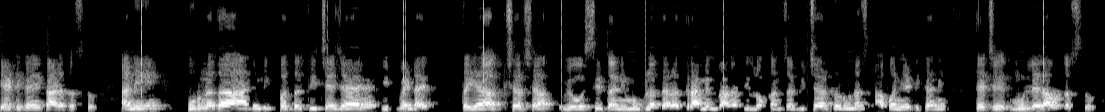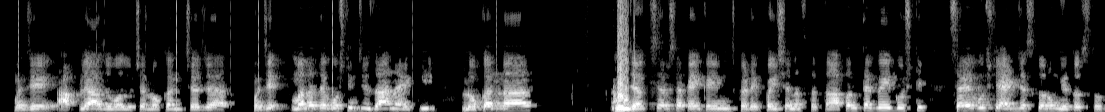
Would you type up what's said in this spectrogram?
या ठिकाणी काढत असतो. आणि पूर्णतः आधुनिक पद्धतीचे ज्या ट्रीटमेंट आहेत तर या अक्षरशः व्यवस्थित आणि मुबलक दरात ग्रामीण भागातील लोकांचा विचार करूनच आपण या ठिकाणी त्याचे मूल्य लावत असतो. म्हणजे आपल्या आजूबाजूच्या लोकांच्या ज्या म्हणजे मला त्या गोष्टींची जाण आहे की लोकांना म्हणजे अक्षरशः काही काहींकडे पैसे नसतात. तर आपण त्या काही गोष्टी सगळ्या गोष्टी ऍडजस्ट करून घेत असतो.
